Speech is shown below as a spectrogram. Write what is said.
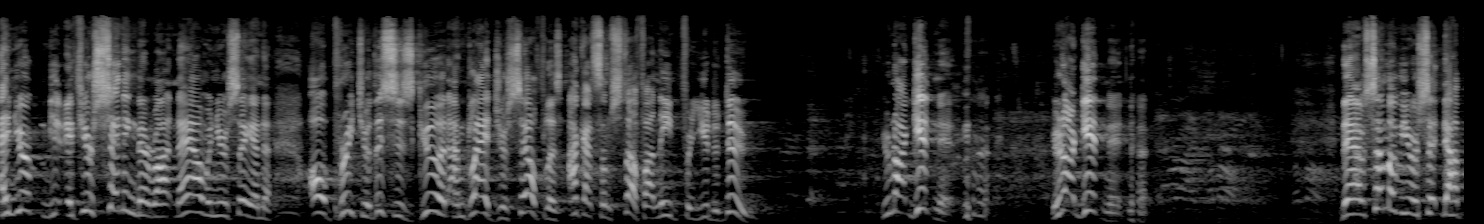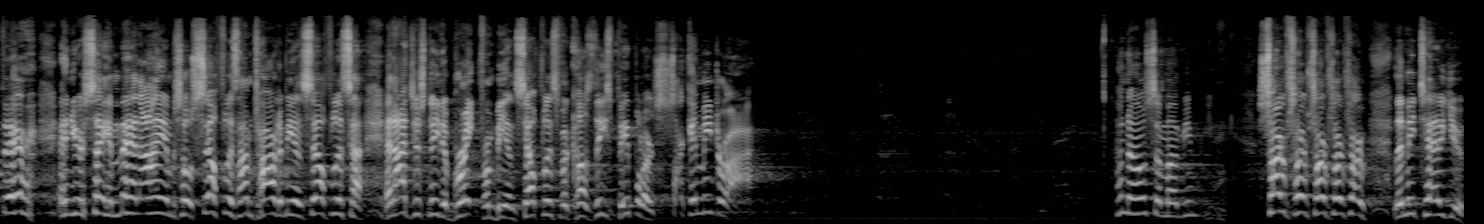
And you're, if you're sitting there right now and you're saying, Oh, preacher, this is good. I'm glad you're selfless. I got some stuff I need for you to do. You're not getting it. you're not getting it. Now, some of you are sitting out there and you're saying, Man, I am so selfless. I'm tired of being selfless. and I just need a break from being selfless because these people are sucking me dry. I know some of you. Serve, serve, serve, serve, serve. Let me tell you,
